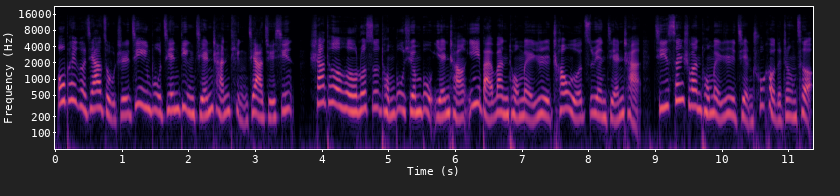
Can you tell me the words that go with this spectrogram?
欧佩克加组织进一步坚定减产挺价决心；沙特和俄罗斯同步宣布延长一百万桶每日超额自愿减产及三十万桶每日减出口的政策，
